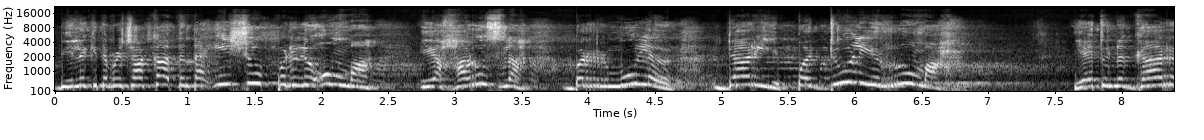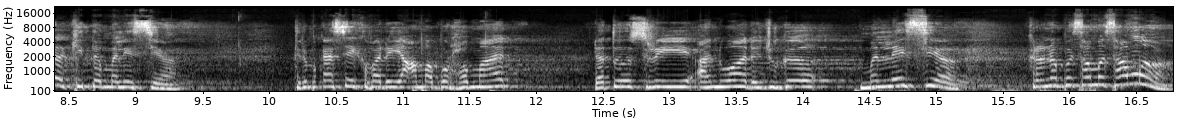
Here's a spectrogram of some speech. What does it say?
bila kita bercakap tentang isu peduli ummah, ia haruslah bermula dari peduli rumah, iaitu negara kita Malaysia. Terima kasih kepada Yang Amat Berhormat Datuk Seri Anwar dan juga Malaysia kerana bersama-sama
